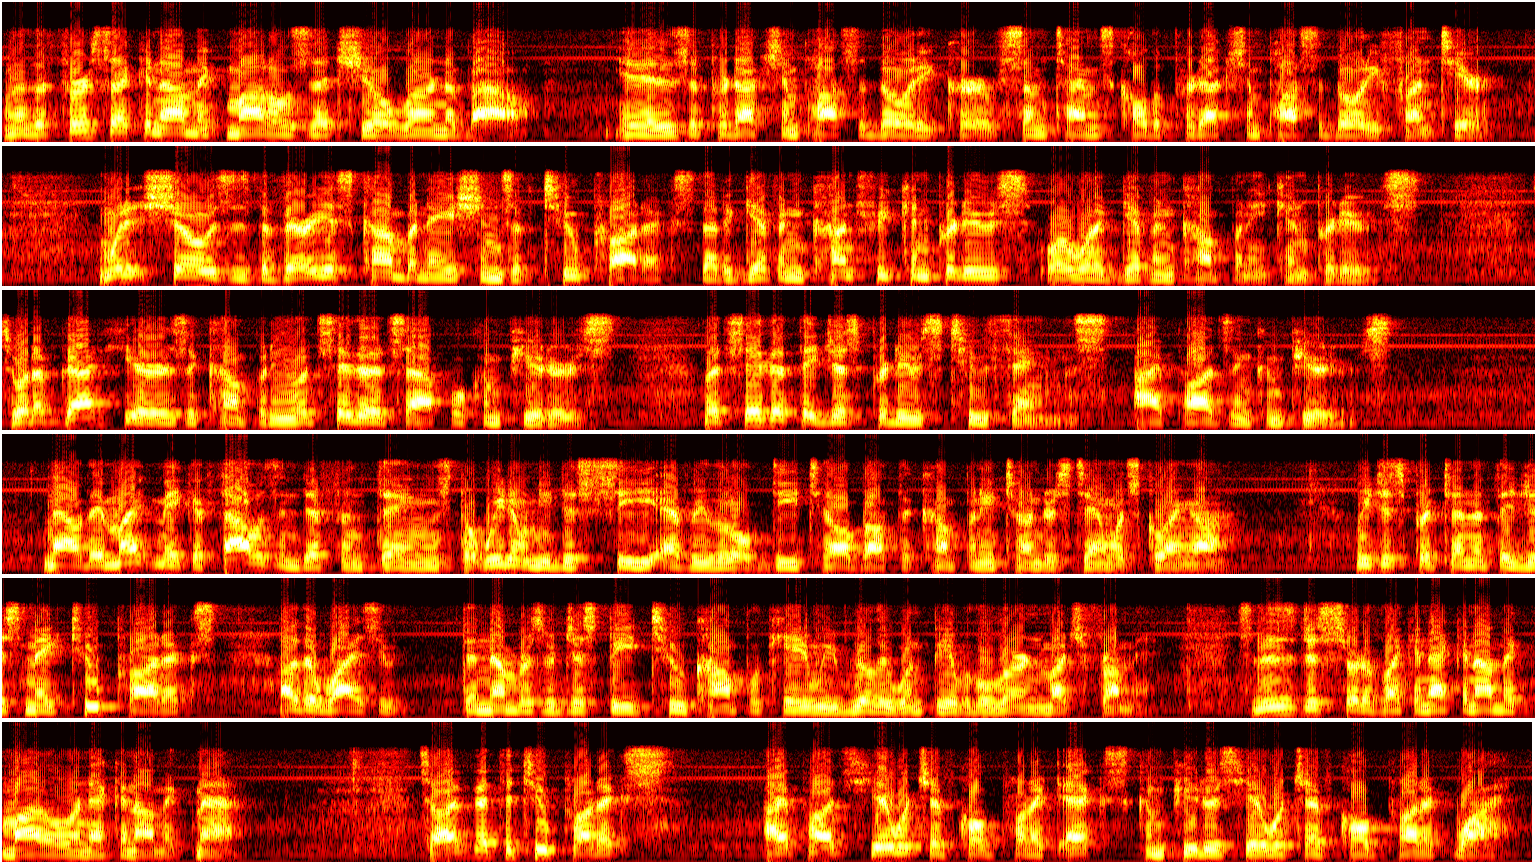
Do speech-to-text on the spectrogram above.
One of the first economic models that you'll learn about is a production possibility curve, sometimes called a production possibility frontier. What it shows is the various combinations of two products that a given country can produce or what a given company can produce. So what I've got here is a company, let's say that it's Apple Computers. Let's say that they just produce two things, iPods and computers. Now they might make a thousand different things, but we don't need to see every little detail about the company to understand what's going on. We just pretend that they just make two products, otherwise it, the numbers would just be too complicated, we really wouldn't be able to learn much from it. So this is just sort of like an economic model or an economic map. So I've got the two products, iPods here which I've called product X, computers here which I've called product Y.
